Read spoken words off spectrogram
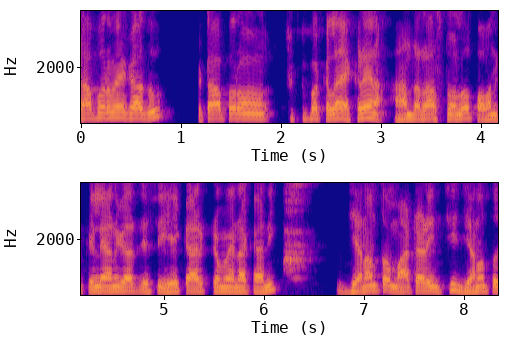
పిఠాపురమే కాదు పిఠాపురం చుట్టుపక్కల ఎక్కడైనా ఆంధ్ర రాష్ట్రంలో పవన్ కళ్యాణ్ గారు చేసే ఏ కార్యక్రమం అయినా కానీ జనంతో మాట్లాడించి జనంతో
